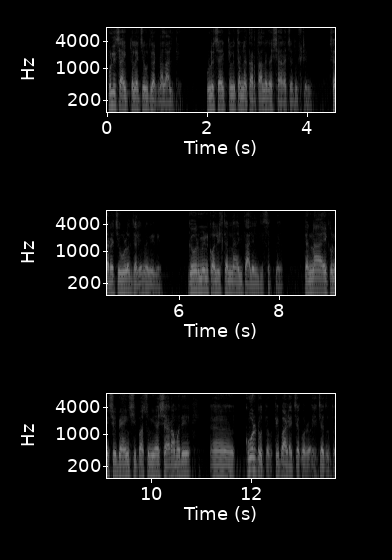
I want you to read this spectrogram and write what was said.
पोलीस आयुक्तालयाची उद्घाटनाला आलते. पोलीस आयुक्तालय त्यांना करता आलं का शहराच्या दृष्टीने? शहराची ओळख झाली ना वेगळी. गव्हर्नमेंट कॉलेज त्यांना इथं आलेलं दिसत नाही. त्यांना एकोणीसशे ब्याऐंशी पासून या शहरामध्ये कोर्ट होतं ते भाड्याच्या कोर- ह्याच्यात होतं.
